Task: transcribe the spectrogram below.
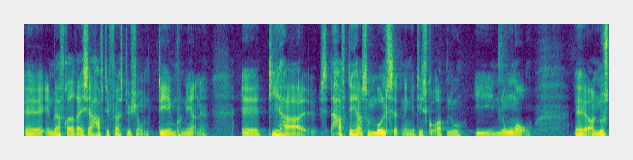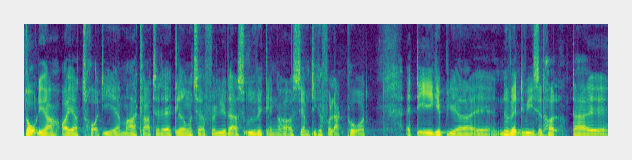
øh, end hvad Fredericia har haft i første division. Det er imponerende. Øh, de har haft det her som målsætning, at de skulle op nu i nogle år. Øh, og nu står de her, og jeg tror, de er meget klar til det. Jeg glæder mig til at følge deres udvikling og se, om de kan få lagt på, og at det ikke bliver øh, nødvendigvis et hold, der, øh,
